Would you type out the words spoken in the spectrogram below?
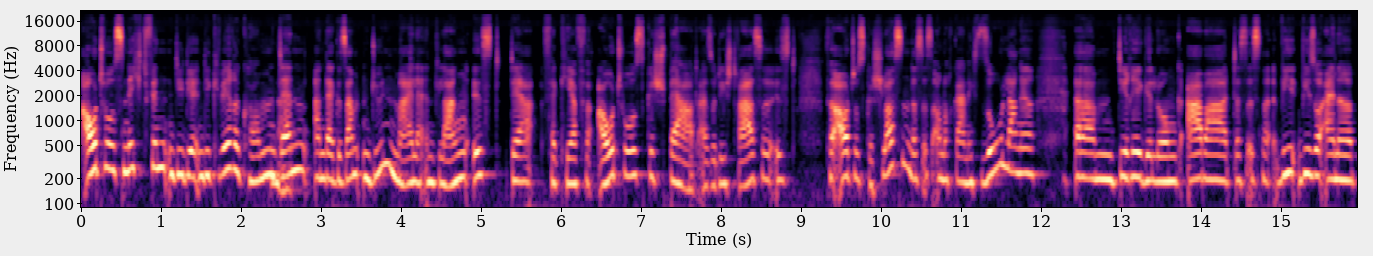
Autos nicht finden, die dir in die Quere kommen kommen, denn an der gesamten Dünenmeile entlang ist der Verkehr für Autos gesperrt. Also die Straße ist für Autos geschlossen. Das ist auch noch gar nicht so lange ähm, die Regelung, aber das ist wie, wie so eine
